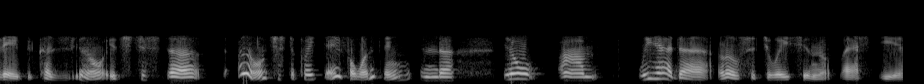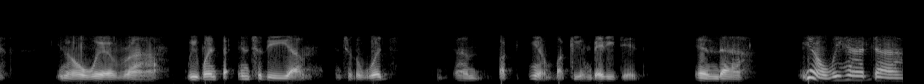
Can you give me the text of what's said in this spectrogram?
today because, you know, it's just uh I don't know, it's just a great day for one thing. And uh, you know, um we had uh, a little situation last year, you know, where uh we went into the uh, into the woods um Buck, you know, Bucky and Betty did. And uh you know, we had uh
